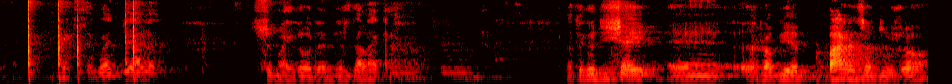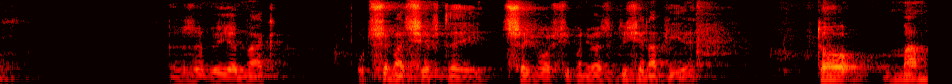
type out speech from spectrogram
Nie? Niech se będzie, ale trzymaj go ode mnie z daleka. Dlatego dzisiaj e, robię bardzo dużo, żeby jednak utrzymać się w tej trzeźwości, ponieważ gdy się napiję, to mam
